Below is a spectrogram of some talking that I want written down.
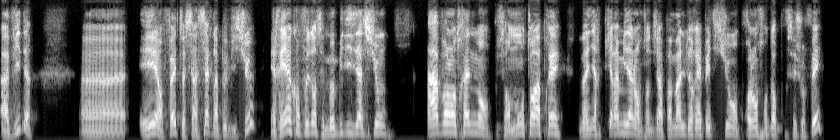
à vide. et en fait, c'est un cercle un peu vicieux. Et rien qu'en faisant ces mobilisations avant l'entraînement, plus en montant après de manière pyramidale, en faisant déjà pas mal de répétitions, en prenant son temps pour s'échauffer,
